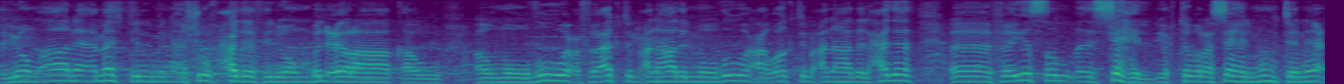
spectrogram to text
اليوم أنا أمثل من أشوف حدث اليوم بالعراق أو أو موضوع فأكتب عن هذا الموضوع أو أكتب عن هذا الحدث آه، فيصل سهل يعتبر سهل ممتنع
